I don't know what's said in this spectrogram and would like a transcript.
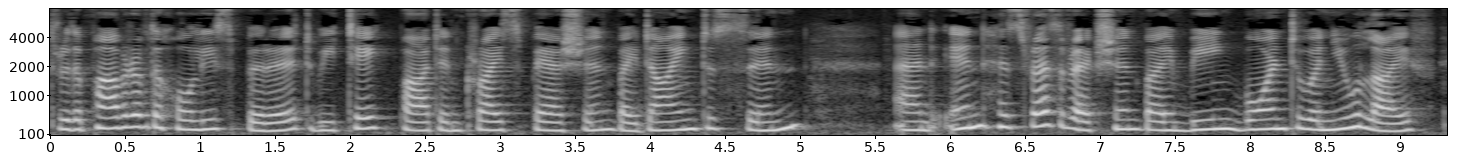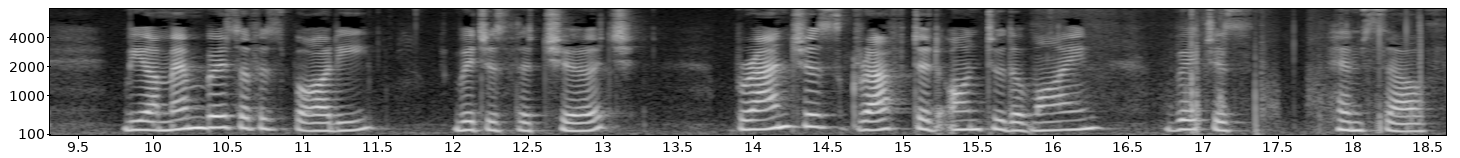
Through the power of the Holy Spirit, we take part in Christ's passion by dying to sin, and in his resurrection by being born to a new life, we are members of his body, which is the church, branches grafted onto the vine, which is himself.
